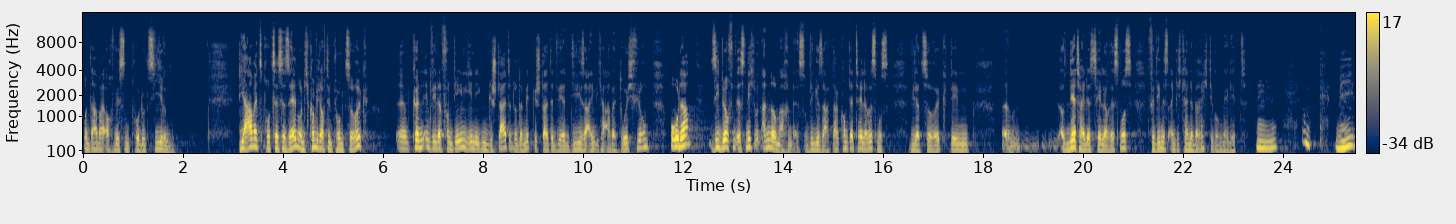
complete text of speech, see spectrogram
und dabei auch Wissen produzieren. Die Arbeitsprozesse selber, und ich komme wieder auf den Punkt zurück, äh, können entweder von denjenigen gestaltet oder mitgestaltet werden, die diese eigentliche Arbeit durchführen, oder sie dürfen es nicht und andere machen es. Und wie gesagt, da kommt der Taylorismus wieder zurück, den, also der Teil des Taylorismus, für den es eigentlich keine Berechtigung mehr gibt. Mhm. Wie,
